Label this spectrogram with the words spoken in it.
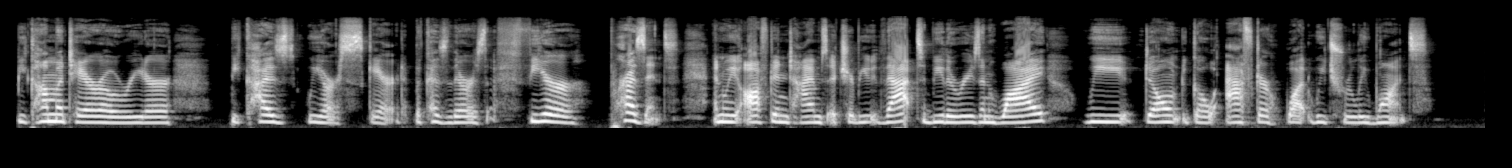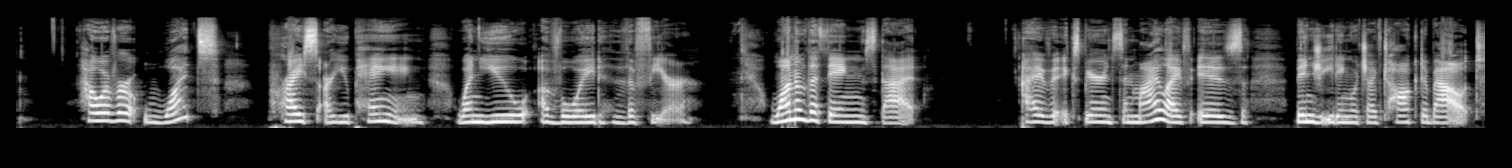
become a tarot reader because we are scared, because there is fear present. And we oftentimes attribute that to be the reason why we don't go after what we truly want. However, what price are you paying when you avoid the fear? One of the things that I've experienced in my life is binge eating, which I've talked about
